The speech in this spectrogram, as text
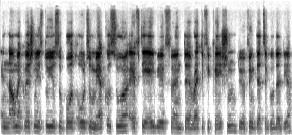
And now my question is, do you support also Mercosur FTA with and the ratification? Do you think that's a good idea?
